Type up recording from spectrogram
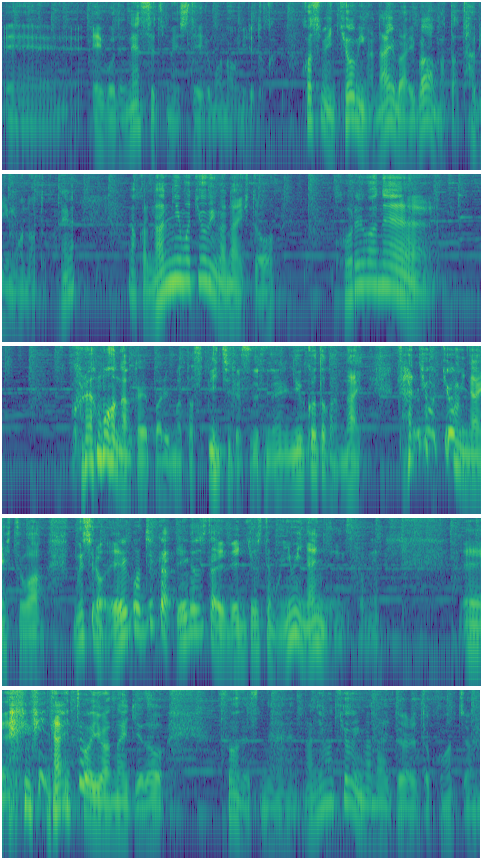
えー、英語でね説明しているものを見るとか。コスメに興味がない場合はまた旅物とかね。なんか何にも興味がない人これはねこれはもうなんかやっぱりまたスピーチですね。言うことがない。何にも興味ない人はむしろ英語自英語自体勉強しても意味ないんじゃないですかね、えー、意味ないとは言わないけどそうですね。何も興味がないと言われると困っちゃうな。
